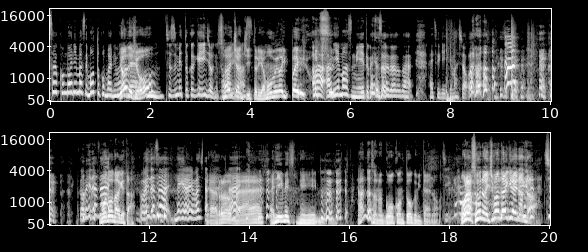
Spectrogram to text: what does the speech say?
それ困ります。もっと困りますでしょ？うん。スズメトカゲ以上に困ります。ちゃんち行ったらヤモメがいっぱいいるよ。あ、ありえますね。とかそうそうそうはい次行きましょう。ごめんなさい。物を投げた。ごめんなさい。投げられました。やろうな、ありえますね。な なんだその合コントークみたいの。違う。違い俺はそういうのが一番大嫌いなんだ。ます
